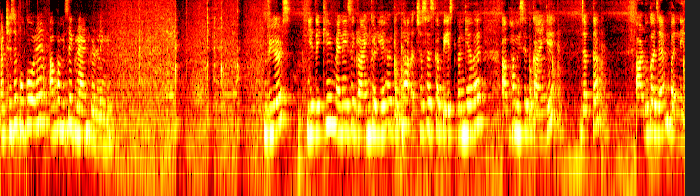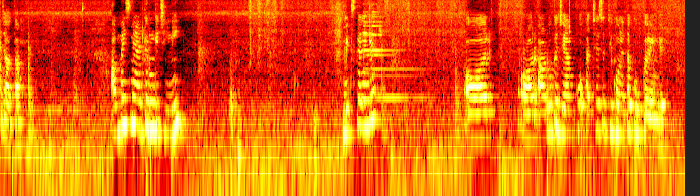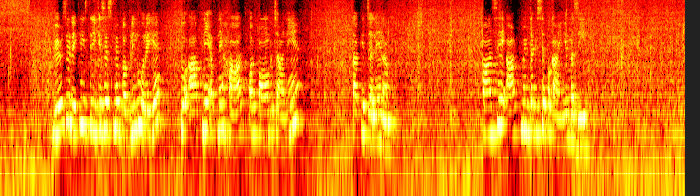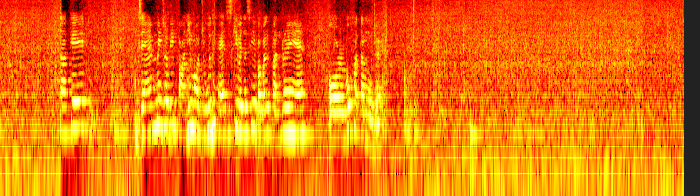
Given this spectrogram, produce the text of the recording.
अच्छे से कुक हो रहे हैं। अब हम इसे ग्राइंड कर लेंगे। व्यूअर्स ये देखिए, मैंने इसे ग्राइंड कर लिया है। कितना अच्छा सा इसका पेस्ट बन गया हुआ है। अब हम इसे पकाएँगे, जब तक आड़ू का जैम बन नहीं जाता। अब मैं इसमें ऐड करूँगी चीनी। मिक्स करेंगे। और और आड़ू के जैम को अच्छे से थिक होने तक कुक करेंगे। वेयर से देखें, इस तरीके से इसमें बबलिंग हो रही है तो आपने अपने हाथ और पाँव बचाने हैं, ताकि जले ना। पाँच से आठ मिनट तक इसे पकाएँगे मज़ीद। ताकि जैम में जो भी पानी मौजूद है, जिसकी वजह से ये बबल बन रहे हैं, और वो ख़त्म हो जाए।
